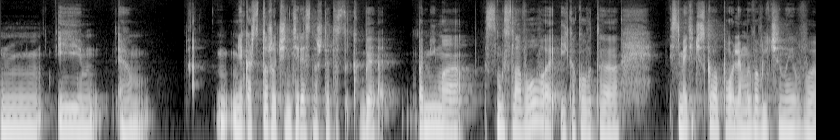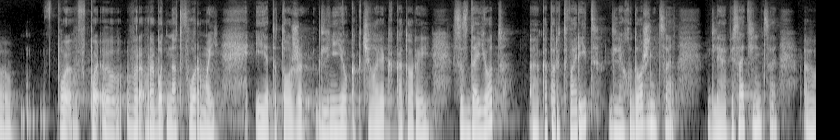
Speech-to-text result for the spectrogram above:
И э, мне кажется, тоже очень интересно, что это как бы помимо смыслового и какого-то семиотического поля мы вовлечены в, в, в, в работу над формой. И это тоже для нее, как человека, который создает, э, который творит для художницы, для писательницы, э,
